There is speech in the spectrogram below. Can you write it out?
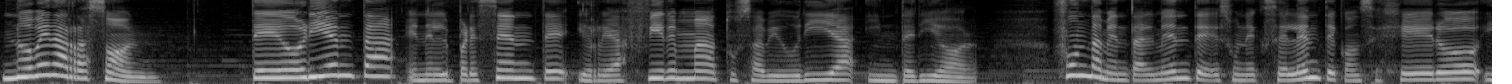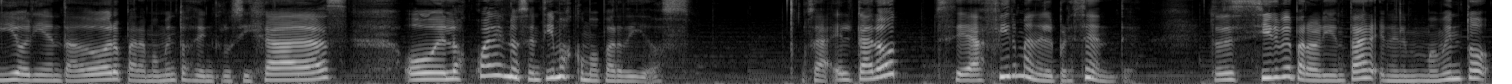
Novena razón. Te orienta en el presente y reafirma tu sabiduría interior. Fundamentalmente es un excelente consejero y orientador para momentos de encrucijadas o en los cuales nos sentimos como perdidos. O sea, el tarot se afirma en el presente. Entonces sirve para orientar en el momento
